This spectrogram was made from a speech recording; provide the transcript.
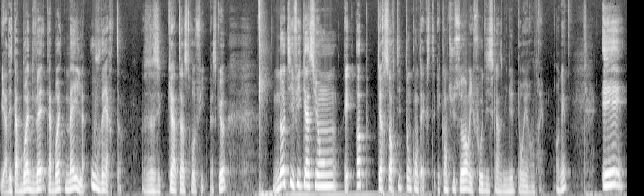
Garder ta boîte, mail ouverte. C'est catastrophique parce que notification et hop, t'es ressorti de ton contexte. Et quand tu sors, il faut 10-15 minutes pour y rentrer. ok? Et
